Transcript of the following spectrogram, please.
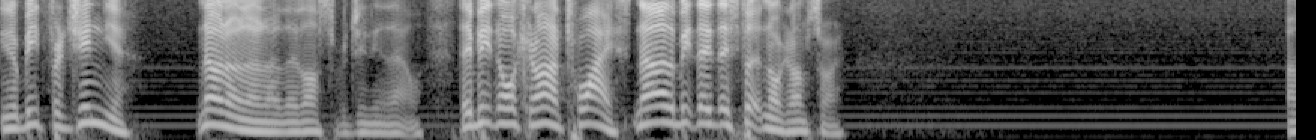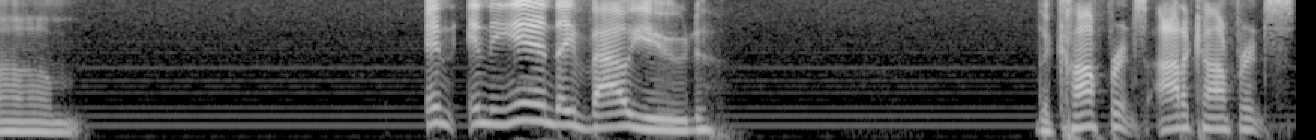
you know, beat Virginia. No, no, no, no. They lost to Virginia that one. They beat North Carolina twice. No, they beat they, they split North Carolina. I'm sorry. Um, in in the end, they valued the conference, out of conference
